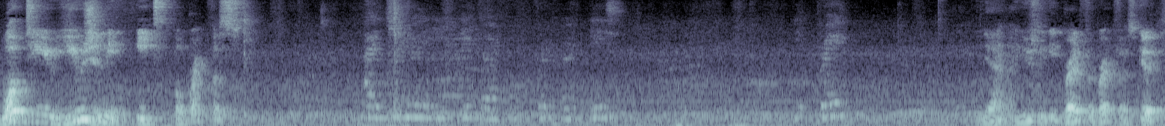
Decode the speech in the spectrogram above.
what do you usually eat for breakfast? I usually eat uh, for breakfast is bread Yeah, I usually eat bread for breakfast. Good.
